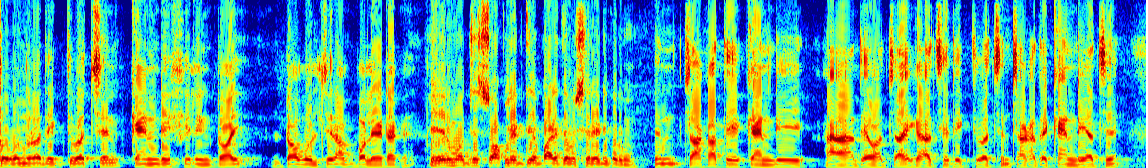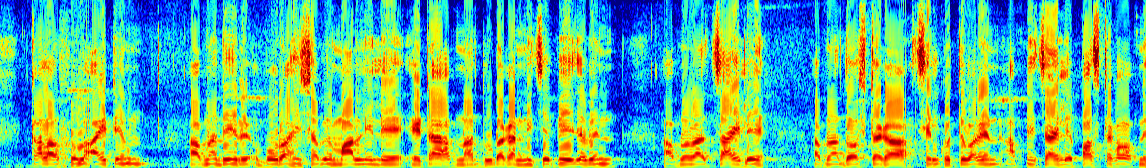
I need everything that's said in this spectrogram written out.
তো বন্ধুরা দেখতে পাচ্ছেন candy filling toy double giraffe বলে এটাকে। এর মধ্যে চকলেট দিয়ে বাড়িতে বসে রেডি করুন। চাকাতে ক্যান্ডি দেওয়ার জায়গা আছে দেখতে পাচ্ছেন চাকাতে ক্যান্ডি আছে। কালারফুল আইটেম আপনাদের বোরা হিসাবে মাল নিলে এটা আপনার দু টাকার নিচে পেয়ে যাবেন। আপনারা চাইলে আপনার দশ টাকা সেল করতে পারেন আপনি চাইলে পাঁচ টাকাও আপনি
